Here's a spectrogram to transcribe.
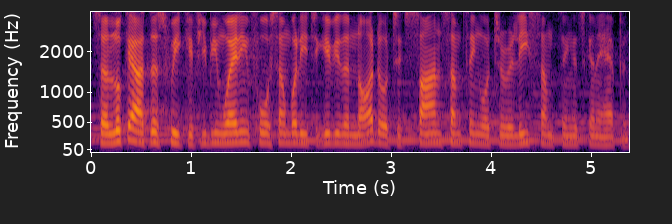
So look out this week. If you've been waiting for somebody to give you the nod or to sign something or to release something, it's going to happen.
